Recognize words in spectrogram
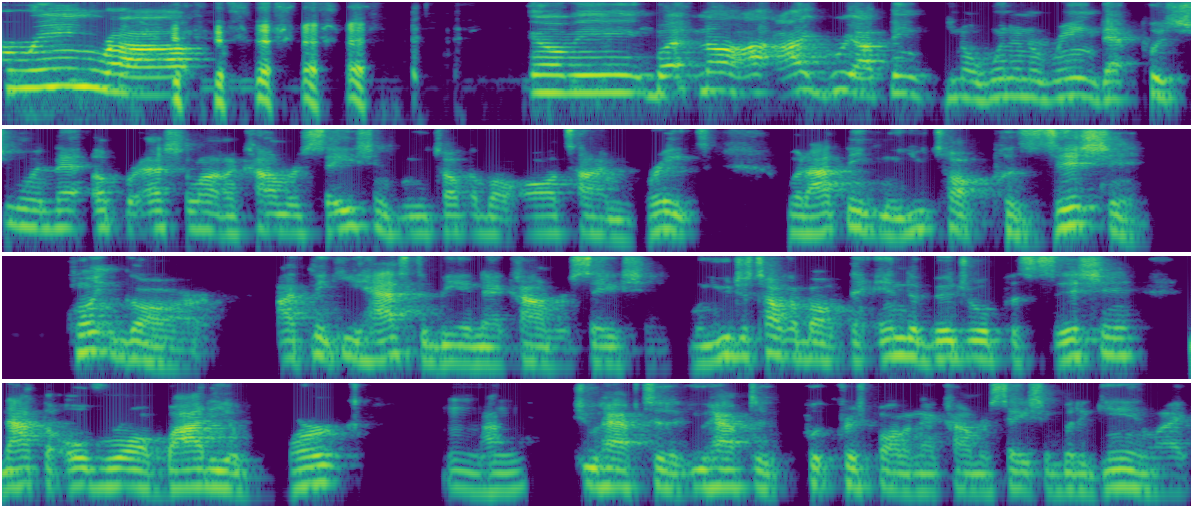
have a ring, Rob. You know what I mean? But no, I, I, agree. I think, you know, winning a ring, that puts you in that upper echelon of conversations when you talk about all-time greats. But I think when you talk position, point guard, I think he has to be in that conversation. When you just talk about the individual position, not the overall body of work, mm-hmm. you have to you have to put Chris Paul in that conversation. But again, like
